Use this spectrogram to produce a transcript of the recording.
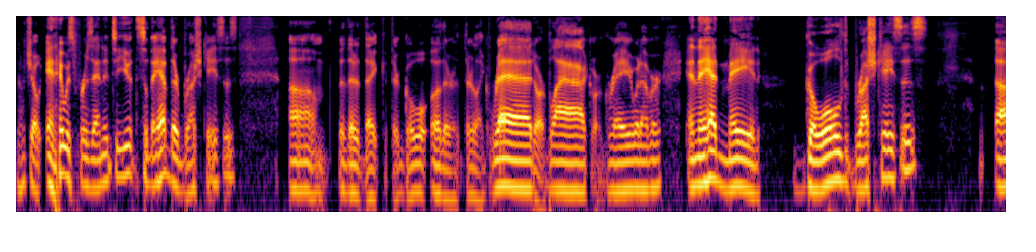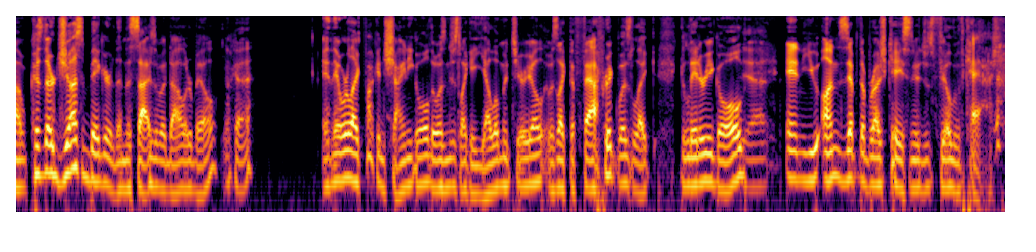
no joke. And it was presented to you. So they have their brush cases. Um, but they're like they're gold, or they're they're like red or black or gray or whatever. And they had made gold brush cases because they're just bigger than the size of a dollar bill. Okay. and they were like fucking shiny gold. It wasn't just like a yellow material. It was like the fabric was like glittery gold, Yeah. and you unzip the brush case and it was just filled with cash.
